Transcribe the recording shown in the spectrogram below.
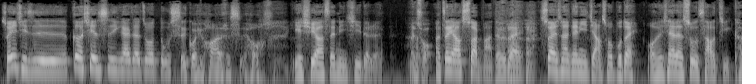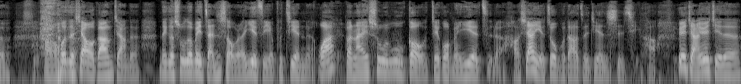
所以其实各县市应该在做都市规划的时候，也需要森林系的人。没错啊，这要算嘛，对不对？算一算，跟你讲说不对，我们现在的树少几棵，好，或者像我刚刚讲的那个树都被斩首了，叶子也不见了，哇，本来树木够，结果没叶子了，好像也做不到这件事情。哈，越讲越觉得，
